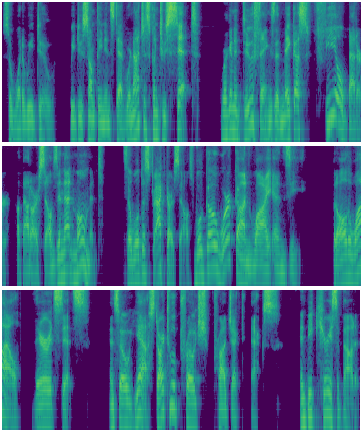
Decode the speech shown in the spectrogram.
So, what do we do? We do something instead. We're not just going to sit, we're going to do things that make us feel better about ourselves in that moment. So, we'll distract ourselves. We'll go work on Y and Z. But all the while, there it sits and so, yeah, start to approach Project X and be curious about it.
